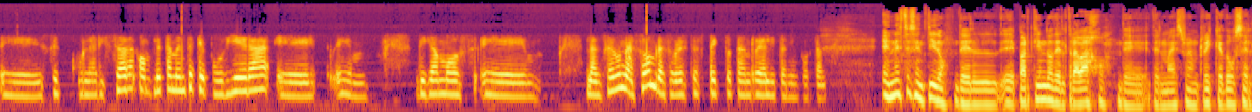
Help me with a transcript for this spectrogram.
eh, secularizada completamente que pudiera eh, eh, digamos, eh, lanzar una sombra sobre este aspecto tan real y tan importante. En este sentido, del, eh, partiendo del trabajo de, del maestro Enrique Dussel,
